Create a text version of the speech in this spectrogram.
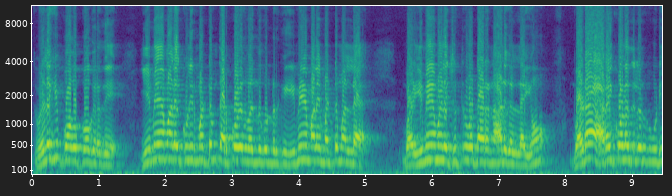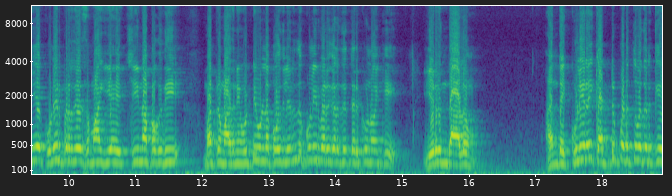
விலகி போக போகிறது. இமயமலை குளிர் மட்டும் தற்பொழுது வந்து கொண்டிருக்கு. இமயமலை மட்டுமல்ல வ- இமயமலை சுற்றுவட்டார நாடுகள்லையும் வட அரைக்கோளத்தில் இருக்கக்கூடிய குளிர் பிரதேசமாகிய சீனா பகுதி மற்றும் அதனை ஒட்டியுள்ள பகுதியிலிருந்து குளிர் வருகிறது தெற்கு நோக்கி. இருந்தாலும் அந்த குளிரை கட்டுப்படுத்துவதற்கு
